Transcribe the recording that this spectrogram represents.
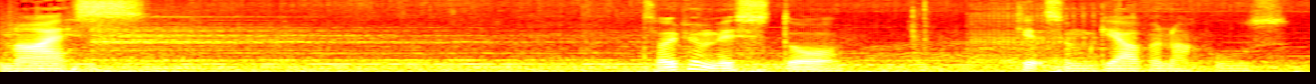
Nice. Let's open this door. Get some galvaknuckles. Alright.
